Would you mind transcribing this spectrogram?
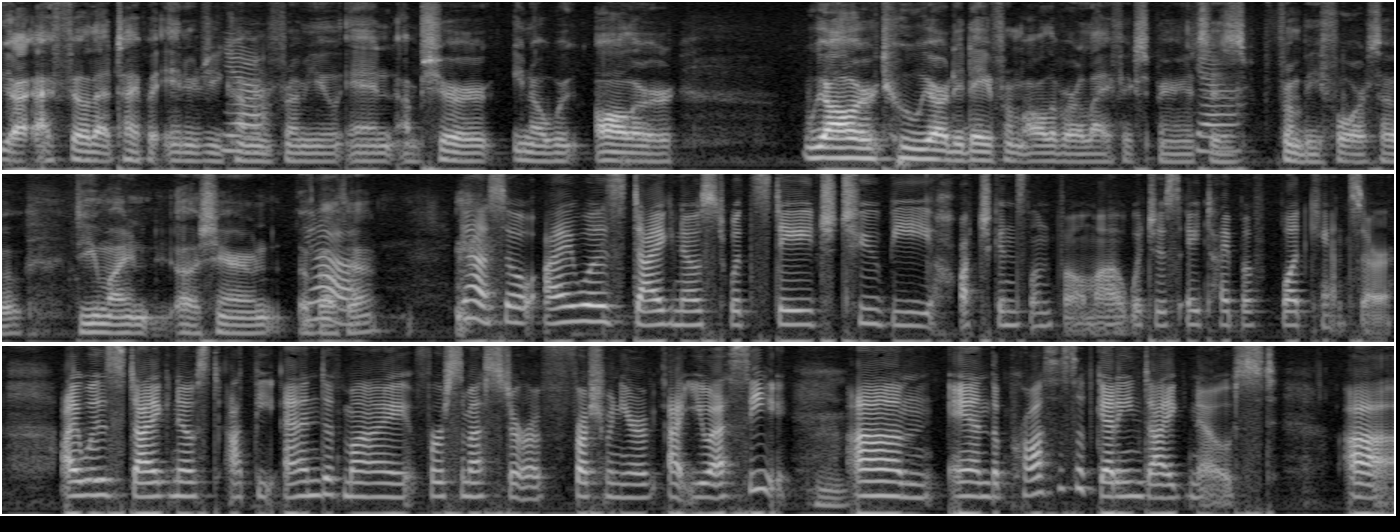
Yeah, I feel that type of energy Yeah. coming from you, and I'm sure you know we all are. We all are who we are today from all of our life experiences from before. So, do you mind uh, sharing about Yeah. that? Yeah, so I was diagnosed with stage 2B Hodgkin's lymphoma, which is a type of blood cancer. I was diagnosed at the end of my first semester of freshman year at USC. Um, and the process of getting diagnosed, uh,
